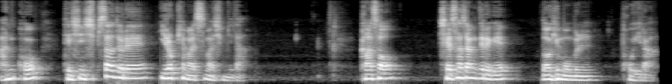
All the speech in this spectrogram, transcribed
않고 대신 14절에 이렇게 말씀하십니다. 가서 제사장들에게 너희 몸을 보이라.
